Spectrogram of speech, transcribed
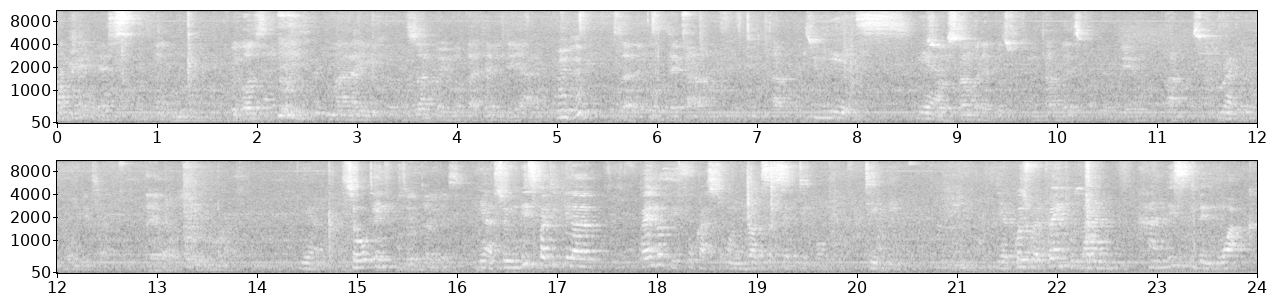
Okay. Yes. Because my example, you look at LDI, Mhm. is that they will take around 15 tablets. Yes, yeah. So somebody puts 15 tablets on the pill, and some Right. put it there. Yeah, so in, tablets. yeah, so in this particular pilot, we focused on drug susceptible TB. Yeah, because we're trying to learn, can this even work?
